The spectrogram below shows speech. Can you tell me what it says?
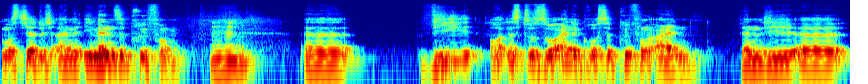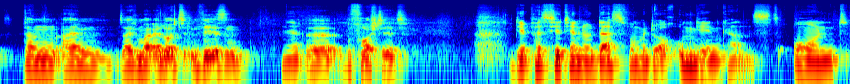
musste ja durch eine immense Prüfung. Mhm. Äh, wie ordnest du so eine große Prüfung ein, wenn die äh, dann einem, sag ich mal, erleuchteten Wesen ja. äh, bevorsteht? Dir passiert ja nur das, womit du auch umgehen kannst. Und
